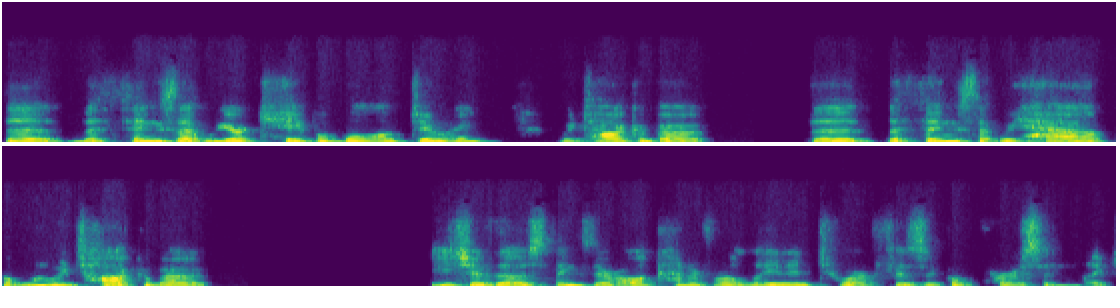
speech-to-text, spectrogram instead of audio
the the things that we are capable of doing. We talk about the the things that we have. But when we talk about each of those things they're all kind of related to our physical person. Like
